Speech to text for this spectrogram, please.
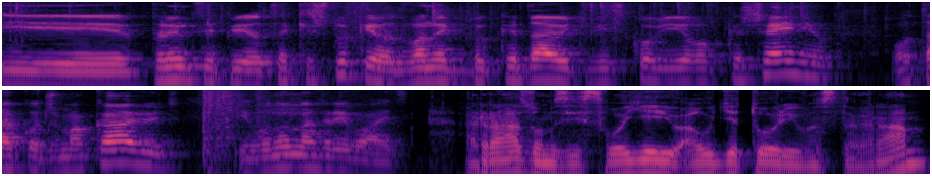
І в принципі, от такі штуки, от вони якби кидають військові його в кишеню, отак от жмакають, і воно нагрівається. Разом зі своєю аудиторією в інстаграм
